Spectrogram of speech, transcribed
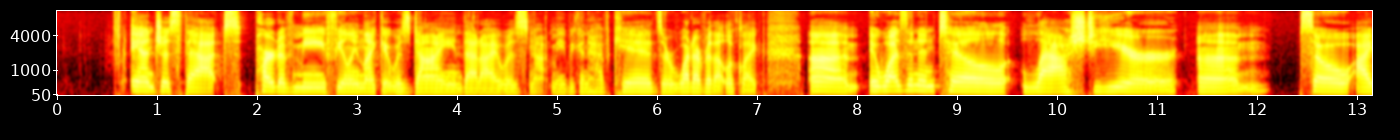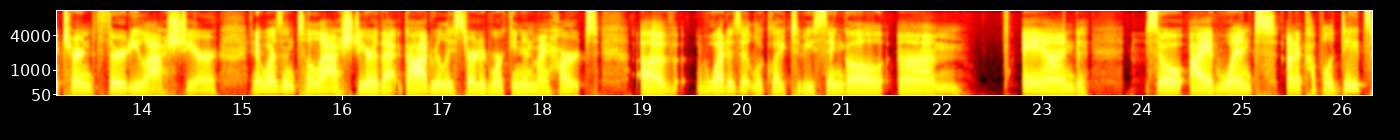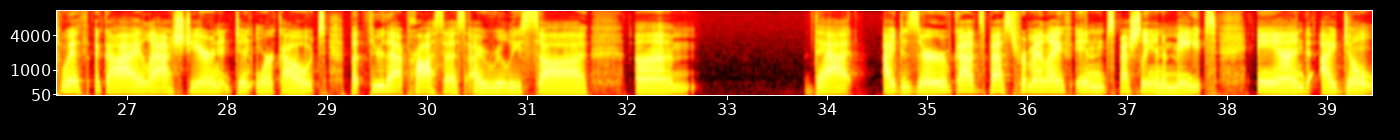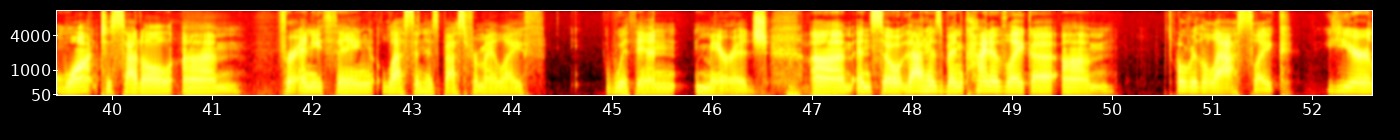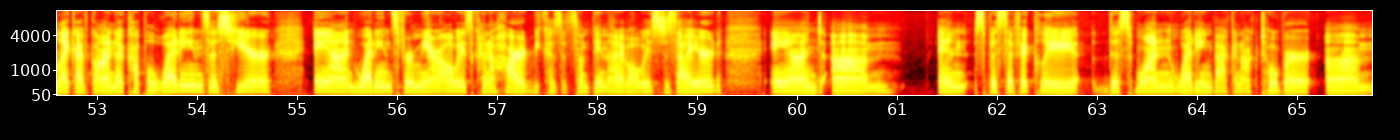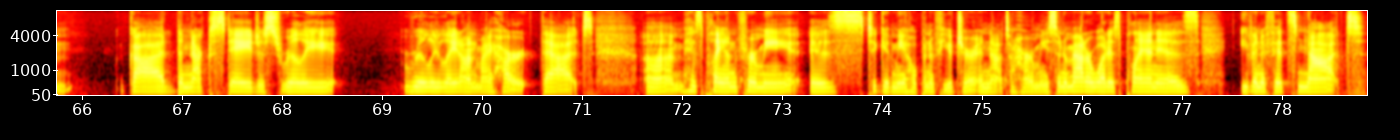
and just that part of me feeling like it was dying that I was not maybe going to have kids or whatever that looked like. Um, it wasn't until last year. Um, so I turned 30 last year, and it wasn't until last year that God really started working in my heart of what does it look like to be single. Um, and so I had went on a couple of dates with a guy last year and it didn't work out. But through that process, I really saw um, that I deserve God's best for my life, and especially in a mate. And I don't want to settle um, for anything less than His best for my life within marriage. Um, and so that has been kind of like a um, over the last like year. Like I've gone to a couple weddings this year, and weddings for me are always kind of hard because it's something that I've always desired. And um, and specifically this one wedding back in October, um, God the next day just really, really laid on my heart that um, his plan for me is to give me a hope and a future and not to harm me. So no matter what his plan is, even if it's not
